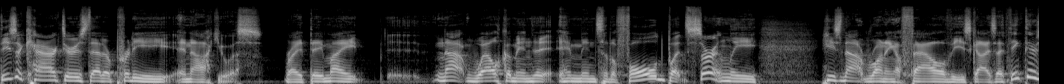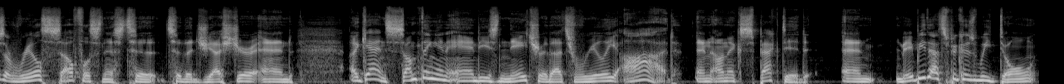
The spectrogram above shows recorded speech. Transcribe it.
these are characters that are pretty innocuous, right? They might eh, not welcome into him into the fold, but certainly he's not running afoul of these guys. I think there's a real selflessness to to the gesture and again, something in Andy's nature that's really odd and unexpected. And maybe that's because we don't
